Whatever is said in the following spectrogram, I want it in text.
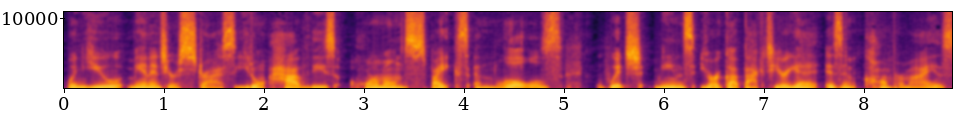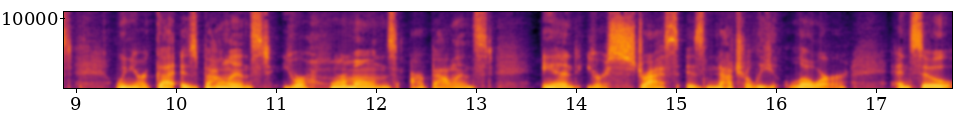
When you manage your stress, you don't have these hormone spikes and lulls, which means your gut bacteria isn't compromised. When your gut is balanced, your hormones are balanced and your stress is naturally lower. And so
